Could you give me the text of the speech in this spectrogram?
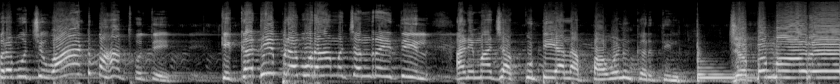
प्रभूची वाट पाहत होते की कधी प्रभू रामचंद्र येतील आणि माझ्या कुटियाला पावन करतील. जप मारे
